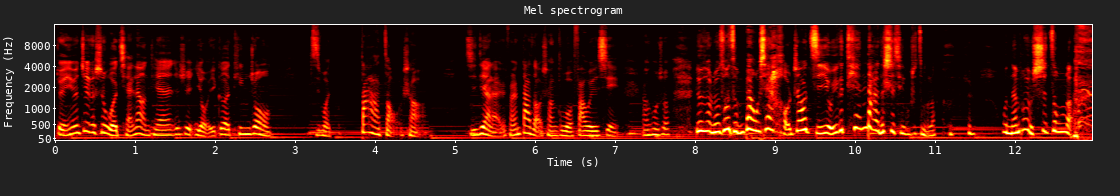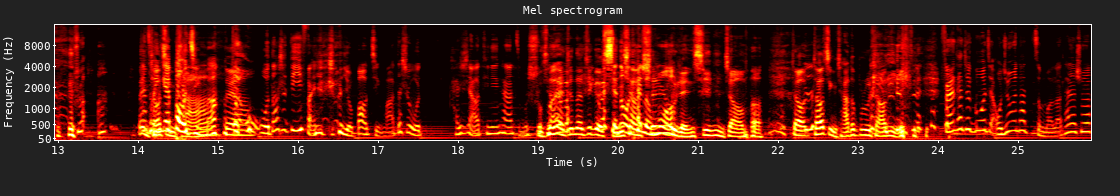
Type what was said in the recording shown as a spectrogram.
对，因为这个是我前两天就是有一个听众，几我大早上几点来着？反正大早上给我发微信，然后跟我说：“刘总，刘总怎么办？我现在好着急，有一个天大的事情。”我说：“怎么了？” 我男朋友失踪了。我说：“啊，那你不应该报警吗对啊我，我当时第一反应是有报警吗？但是我还是想要听听看他怎么说你。现在 真的这个形显得我象深太冷漠入人心，你知道吗？找找警察都不如找你。反正他就跟我讲，我就问他怎么了，他就说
